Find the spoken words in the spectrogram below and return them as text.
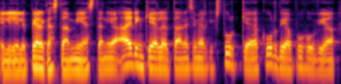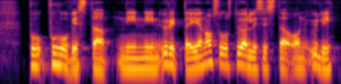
eli, eli pelkästään miesten. Ja äidinkieleltään esimerkiksi turkkia ja kurdia puhuvia, puhuvista, niin, niin yrittäjien osuus työllisistä on yli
